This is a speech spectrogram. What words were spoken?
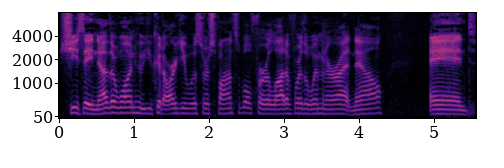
she's another one who you could argue was responsible for a lot of where the women are at now, and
